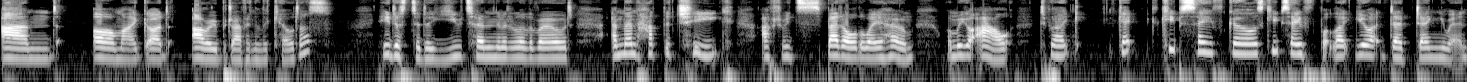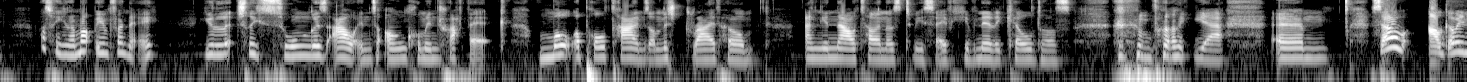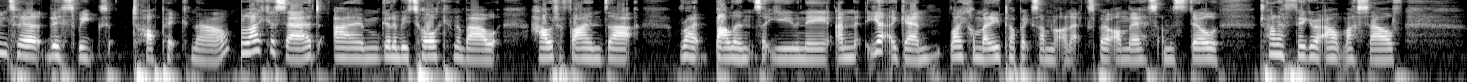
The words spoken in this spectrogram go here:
and oh my god, our Uber driver nearly killed us. He just did a U turn in the middle of the road and then had the cheek, after we'd sped all the way home, when we got out, to be like, Get keep safe, girls, keep safe, but like you're dead genuine. I was thinking, I'm not being funny. You literally swung us out into oncoming traffic multiple times on this drive home. And you're now telling us to be safe. You've nearly killed us. but yeah. Um, so I'll go into this week's topic now. Like I said, I'm going to be talking about how to find that right balance at uni. And yet again, like on many topics, I'm not an expert on this. I'm still trying to figure it out myself.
